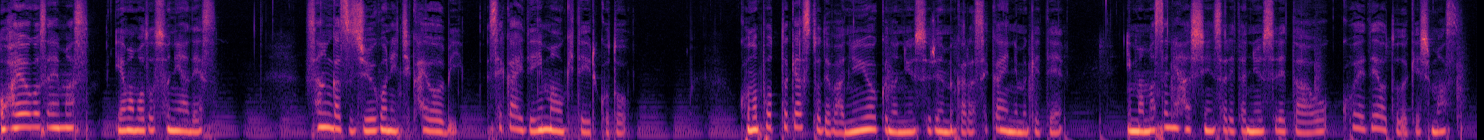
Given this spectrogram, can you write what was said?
おはようございます。山本ソニアです。3月15日火曜日世界で今起きていること。このポッドキャストではニューヨークのニュースルームから世界に向けて今まさに発信されたニュースレターを声でお届けします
